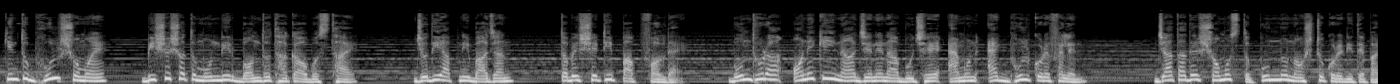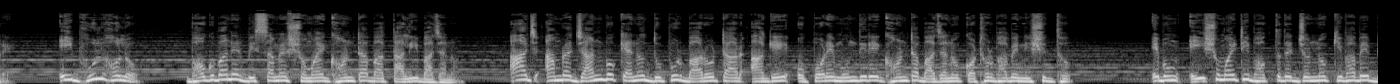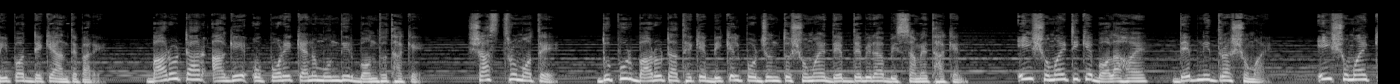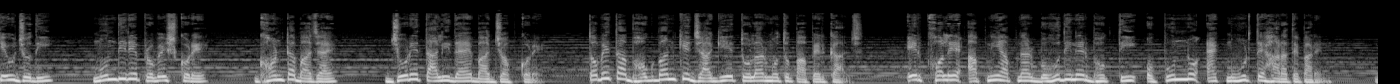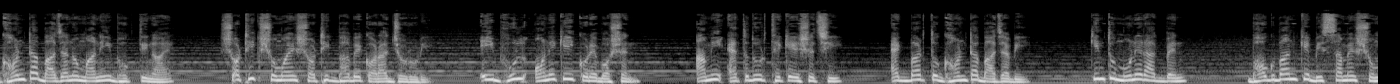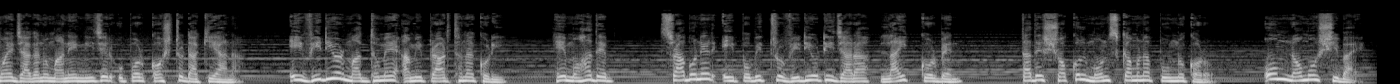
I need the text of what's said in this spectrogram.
কিন্তু ভুল সময়ে বিশেষত মন্দির বন্ধ থাকা অবস্থায় যদি আপনি বাজান, তবে সেটি পাপ ফল দেয়। বন্ধুরা, অনেকেই না জেনে না বুঝে এমন এক ভুল করে ফেলেন, যা তাদের সমস্ত পুণ্য নষ্ট করে দিতে পারে। এই ভুল হল ভগবানের বিশ্রামের সময় ঘণ্টা বা তালি বাজানো। আজ আমরা জানব কেন দুপুর বারোটার আগে ও পরে মন্দিরে ঘণ্টা বাজানো কঠোরভাবে নিষিদ্ধ, এবং এই সময়টি ভক্তদের জন্য কীভাবে বিপদ ডেকে আনতে পারে। বারোটার আগে ও পরে কেন মন্দির বন্ধ থাকে? শাস্ত্র মতে দুপুর বারোটা থেকে বিকেল পর্যন্ত সময় দেবদেবীরা বিশ্রামে থাকেন। এই সময়টিকে বলা হয় দেবনিদ্রার সময়। এই সময় কেউ যদি মন্দিরে প্রবেশ করে, ঘণ্টা বাজায়, জোরে তালি দেয় বা জপ করে, তবে তা ভগবানকে জাগিয়ে তোলার মতো পাপের কাজ। এর ফলে আপনি আপনার বহুদিনের ভক্তি ও পুণ্য এক মুহূর্তে হারাতে পারেন। ঘণ্টা বাজানো মানেই ভক্তি নয় সঠিক সময়ে সঠিকভাবে করা জরুরি। এই ভুল অনেকেই করে বসেন। আমি এতদূর থেকে এসেছি, একবার তো ঘণ্টা বাজাবি। কিন্তু মনে রাখবেন, ভগবানকে বিশ্রামের সময় জাগানো মানে নিজের উপর কষ্ট ডাকিয়ে আনা। এই ভিডিওর মাধ্যমে আমি প্রার্থনা করি, হে মহাদেব, শ্রাবণের এই পবিত্র ভিডিওটি যারা লাইক করবেন, তাদের সকল মনস্কামনা পূর্ণ করো। ওম নম শিবায়।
